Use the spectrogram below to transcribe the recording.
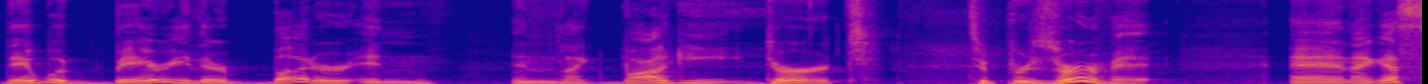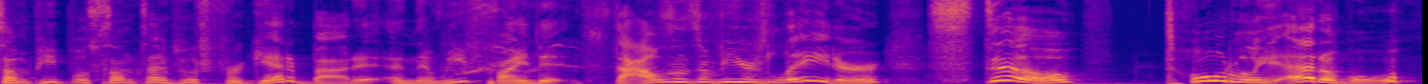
they would bury their butter in in like boggy dirt to preserve it. And I guess some people sometimes would forget about it, and then we find it thousands of years later, still totally edible.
